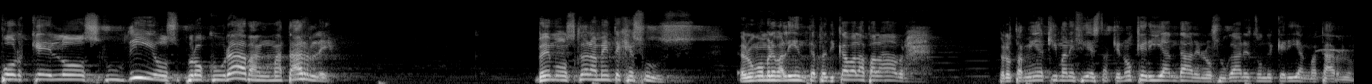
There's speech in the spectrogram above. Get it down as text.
porque los judíos procuraban matarle. Vemos claramente Jesús, era un hombre valiente, predicaba la palabra, pero también aquí manifiesta que no quería andar en los lugares donde querían matarlo.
